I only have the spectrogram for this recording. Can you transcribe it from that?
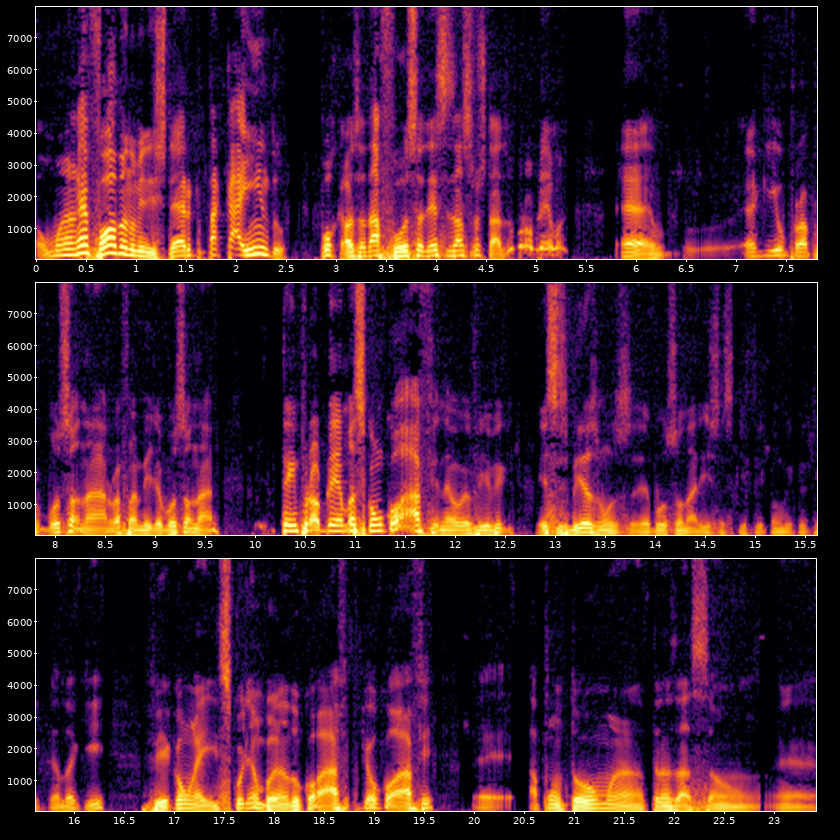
uma reforma no Ministério que está caindo por causa da força desses assustados. O problema é, é que o próprio Bolsonaro, a família Bolsonaro, tem problemas com o COAF. Né? Eu vivo esses mesmos eh, bolsonaristas que ficam me criticando aqui, ficam aí esculhambando o COAF, porque o COAF é, apontou uma transação é,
